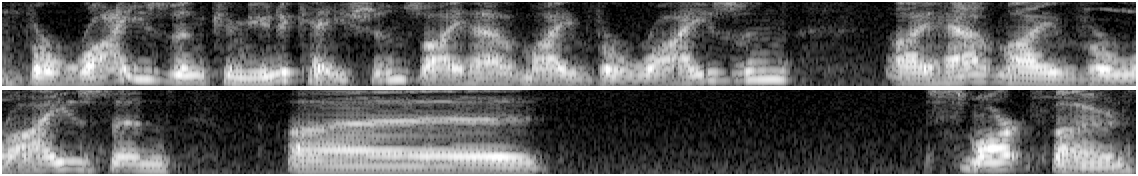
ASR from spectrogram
Verizon Communications. I have my Verizon. I have my Verizon uh, smartphone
